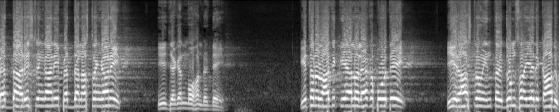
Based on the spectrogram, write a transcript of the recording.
పెద్ద అరిష్టం కానీ పెద్ద నష్టం కానీ ఈ జగన్మోహన్ రెడ్డి. ఇతను రాజకీయాల్లో లేకపోతే ఈ రాష్ట్రం ఇంత విధ్వంసం అయ్యేది కాదు.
